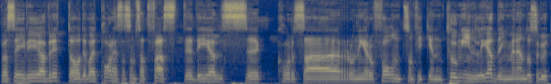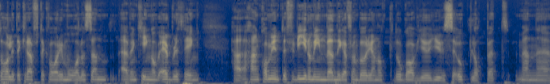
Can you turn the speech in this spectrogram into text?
Vad säger vi i övrigt då? Det var ett par hästar som satt fast. Dels Corsa Ronero Nero Font som fick en tung inledning men ändå såg ut att ha lite krafter kvar i mål och sen även King of Everything. Han kom ju inte förbi de invändiga från början och då gav ju Ljuse upp loppet. Men eh,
